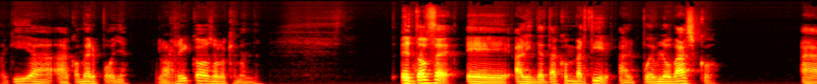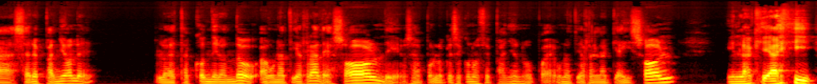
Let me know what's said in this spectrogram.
aquí a, comer polla. Los ricos son los que mandan. Entonces, eh, al intentar convertir al pueblo vasco a ser españoles, los estás condenando a una tierra de sol, de, o sea, por lo que se conoce España, ¿no? Pues una tierra en la que hay sol, en la que hay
